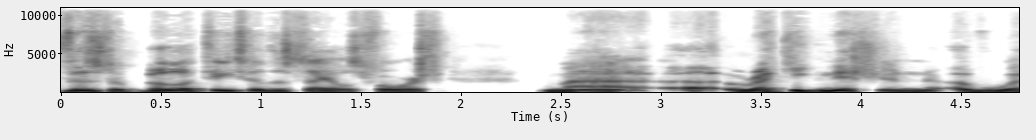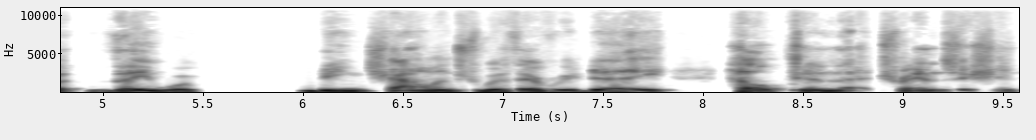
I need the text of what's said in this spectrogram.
visibility to the sales force, my uh, recognition of what they were being challenged with every day helped in that transition.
